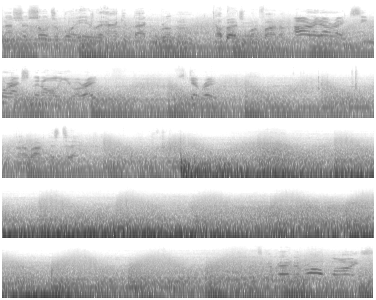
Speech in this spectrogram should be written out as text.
Not sure Soldier Boy here would hack it back in Brooklyn. How bad you want to find out? All right, all right. Seen more action than all of you, all right? Just get ready. I'm gonna rock this today. Let's get ready to roll, boys.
